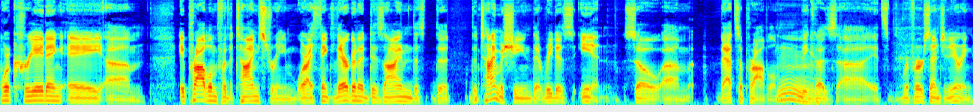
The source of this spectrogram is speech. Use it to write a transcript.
we're creating a um, a problem for the time stream where I think they're going to design the, the the time machine that Rita's in. So um, that's a problem because uh, it's reverse engineering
